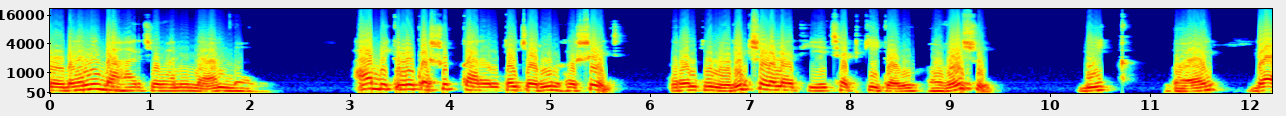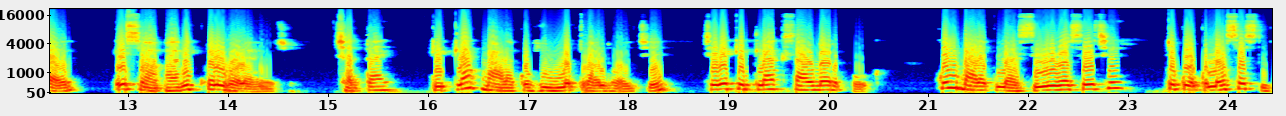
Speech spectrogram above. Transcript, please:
ઓરડાની બહાર જવાનું નામ ન આ બીકનું કશુંક કારણ તો જરૂર હશે જ, પરંતુ નિરીક્ષણમાંથી એ છટકી ગયું. હવે શું? બીક, ભય, ડર એ સ્વાભાવિક પણ ગણાયો છે. છતાંય કેટલાક બાળકો હિંમતવાન હોય છે, જ્યારે કેટલાક સાવ ડરપોક કોઈ બાળકમાં સિંહ વસે છે, તો કોકમાં સસલું.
